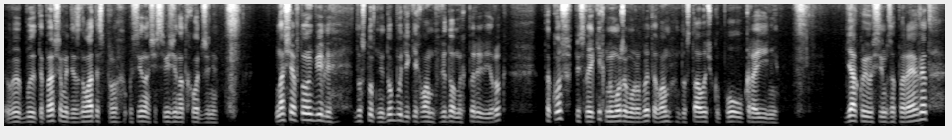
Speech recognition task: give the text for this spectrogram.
ви будете першими дізнаватись про усі наші свіжі надходження. Наші автомобілі доступні до будь-яких вам відомих перевірок, також після яких ми можемо робити вам доставочку по Україні. Дякую всім за перегляд.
